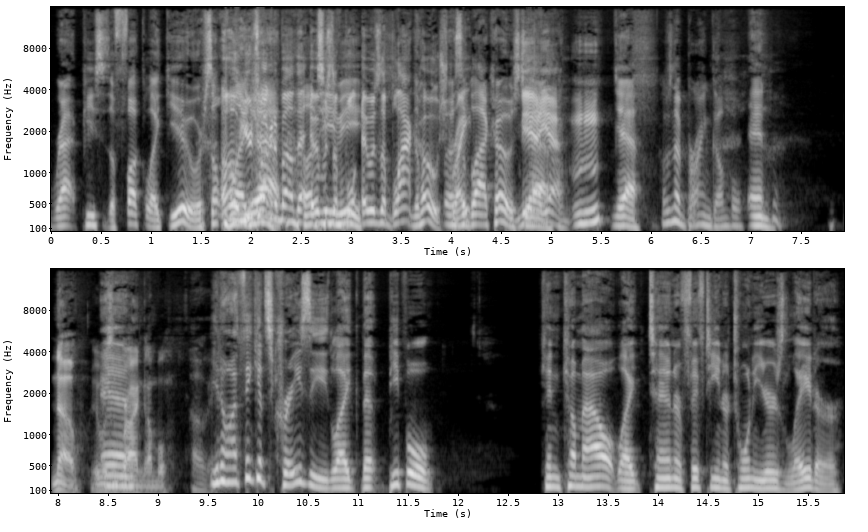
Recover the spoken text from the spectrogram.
rat pieces of fuck like you or something Oh, like you're that talking about that? It was, the, TV. bl- it was the black host, It was right? black host yeah, yeah yeah. Mm-hmm. yeah wasn't that brian Gumbel and No, it wasn't And- Brian Gumbel. okay. you know i think it's crazy like that people can come out like 10 or 15 or 20 years later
